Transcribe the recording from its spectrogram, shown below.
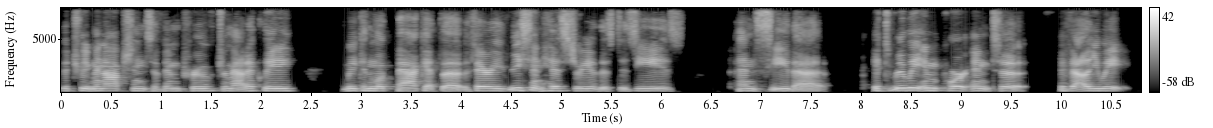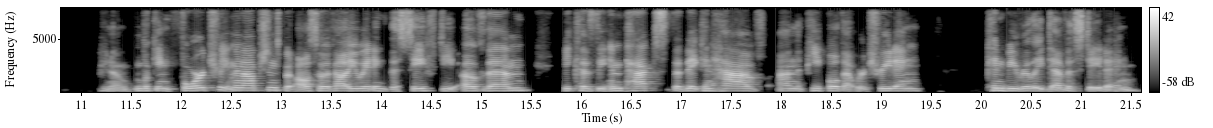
the treatment options have improved dramatically, we can look back at the very recent history of this disease and see that it's really important to evaluate you know looking for treatment options but also evaluating the safety of them because the impacts that they can have on the people that we're treating can be really devastating.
